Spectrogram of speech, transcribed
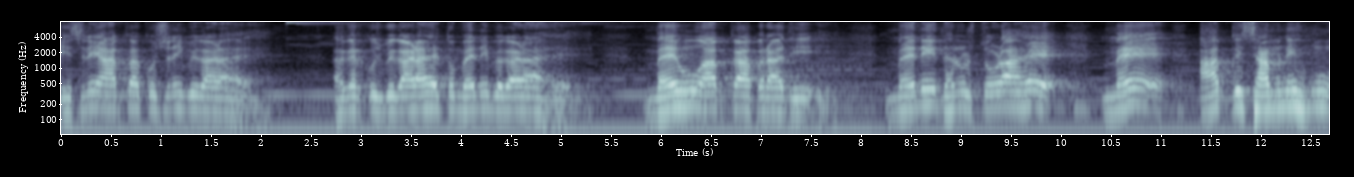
इसने आपका कुछ नहीं बिगाड़ा है। अगर कुछ बिगाड़ा है तो मैंने बिगाड़ा है। मैं हूँ आपका अपराधी। मैंने धनुष तोड़ा है। मैं आपके सामने हूँ।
